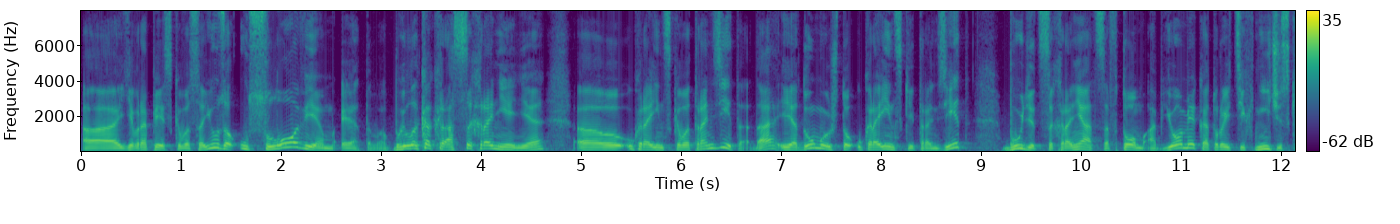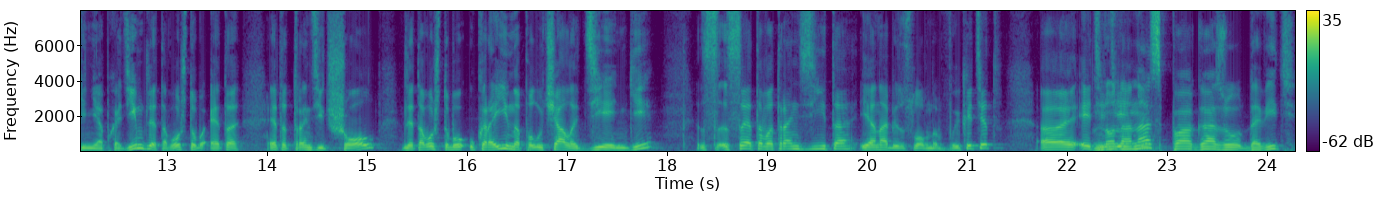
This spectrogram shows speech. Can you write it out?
Э, Европейского Союза, условием этого было как раз сохранение э, украинского транзита. Да? И я думаю, что украинский транзит будет сохраняться в том объеме, который технически необходим для того, чтобы это, этот транзит шел, для того, чтобы Украина получала деньги с, с этого транзита, и она, безусловно, выкатит э, эти Но деньги. на нас по газу давить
